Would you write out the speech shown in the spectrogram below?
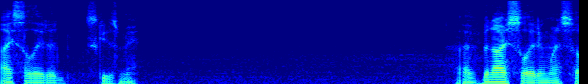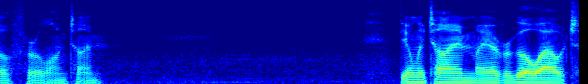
Isolated, excuse me. I've been isolating myself for a long time. The only time I ever go out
